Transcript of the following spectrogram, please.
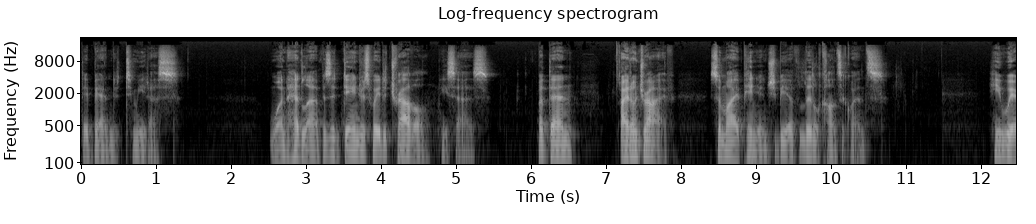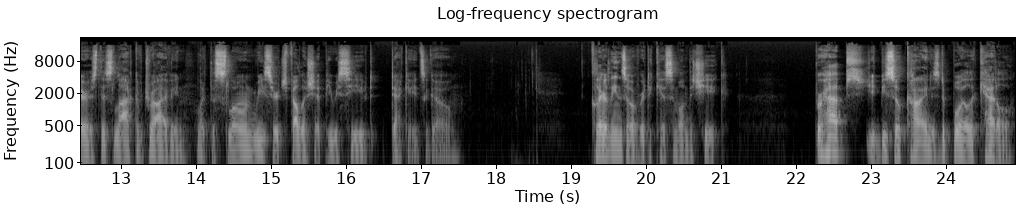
They bend to meet us. One headlamp is a dangerous way to travel, he says. But then, I don't drive, so my opinion should be of little consequence. He wears this lack of driving like the Sloan Research Fellowship he received decades ago. Claire leans over to kiss him on the cheek. Perhaps you'd be so kind as to boil the kettle.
